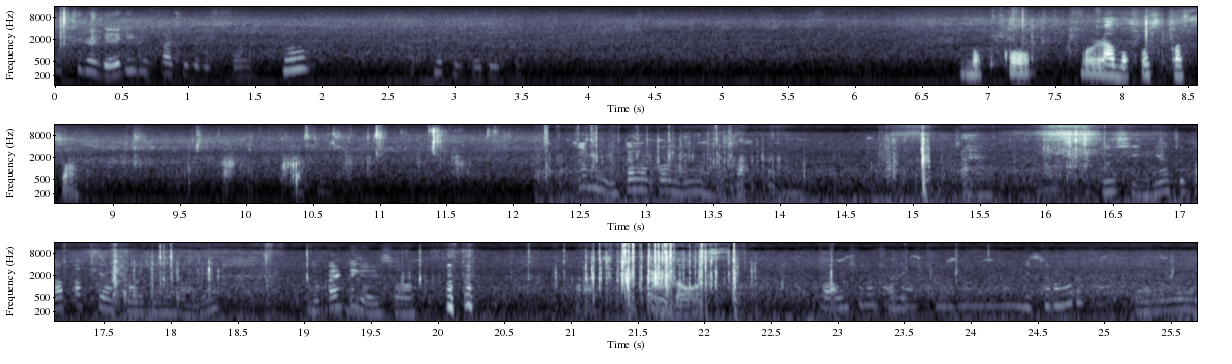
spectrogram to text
커피를 내리고까지 그랬어. 응? 커피를 내리고. 먹고 몰라 먹고 싶었어. 좀 이따가 꺼내. 볼 수 있냐? 좀 빳빳해야 구워지는 거 아니야? 너 깔때기 어딨어? 조금 넣었어. 왕수로 가리 밑으로 흐르. 오.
